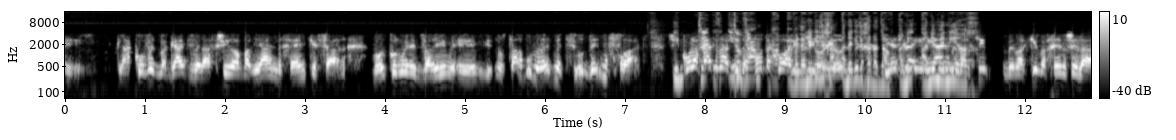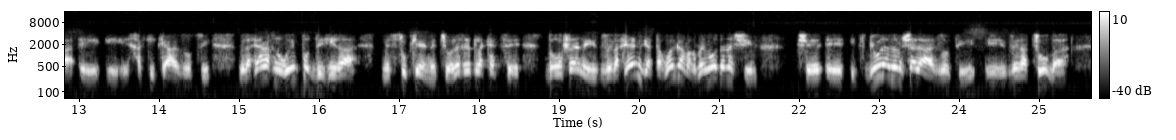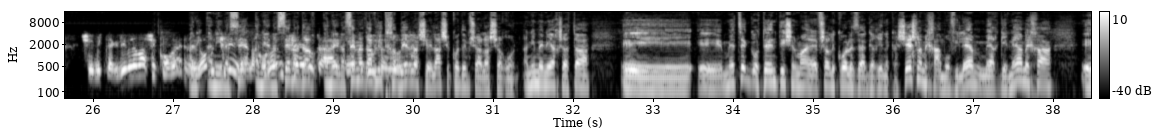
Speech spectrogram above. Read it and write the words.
אה, לעקוף את בג"ץ ולהכשיר עבריין לכהן כשר, ועוד כל מיני דברים, אה, נוצר פה באמת מציאות די מופרעת. שכל אחת מהשותפות הקואליציוניות, יש לה עניין במרכיב- במרכיב אחר של החקיקה הזאת, ולכן אנחנו רואים פה דהירה מסוכנת שהולכת לקצה, דורסנית, ולכן אתה רואה גם הרבה מאוד אנשים שהצביעו לממשלה הזאת אה, ורצו בה. שמתנגדים למה שקורה, זה אני, לא אני מקרי, אנסה, אנחנו אני לא אנסה נדב, אני אנסה נדב להתחבר הזאת. לשאלה שקודם שאלה שרון. אני מניח שאתה אה, אה, מייצג אותנטי של מה אפשר לקרוא לזה הגרעין הקשה של המחאה, מובילי, מארגני המחאה, אה,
